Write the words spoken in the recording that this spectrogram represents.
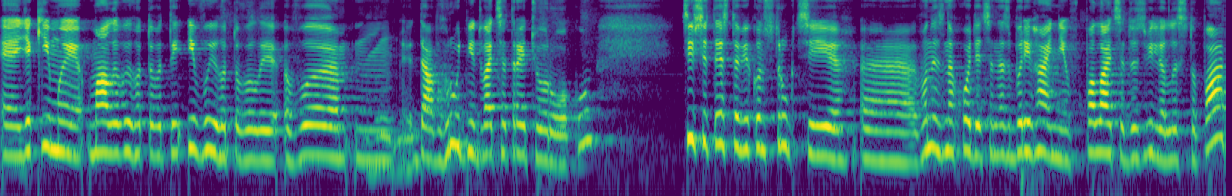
е, Які ми мали виготовити і виготовили в, да, в грудні 23-го року. Ці всі тестові конструкції е, вони знаходяться на зберіганні в палаці дозвілля листопад.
